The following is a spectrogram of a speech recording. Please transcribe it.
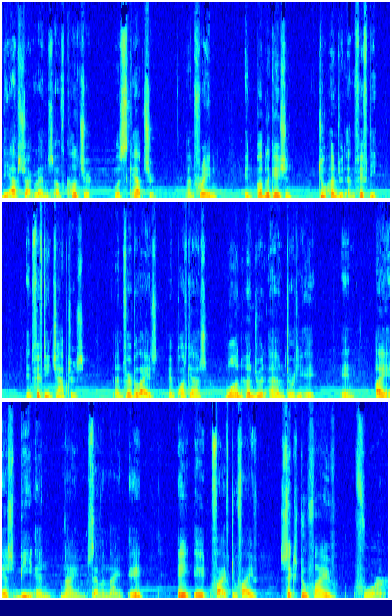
the abstract lens of culture, was captured and framed in publication 250 in 15 chapters and verbalized in podcast 138 in ISBN 9798 88525 6254.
